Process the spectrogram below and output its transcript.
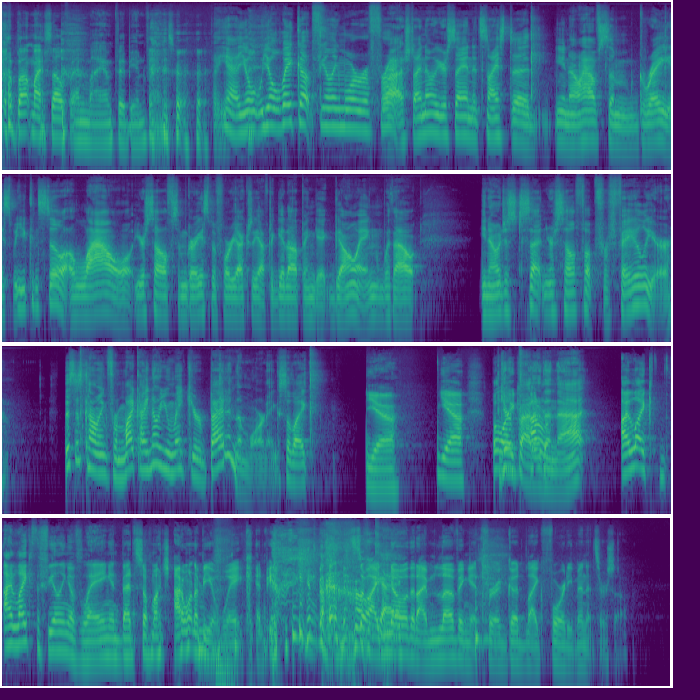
About myself and my amphibian friends. but yeah, you'll you'll wake up feeling more refreshed. I know you're saying it's nice to you know have some grace, but you can still allow yourself some grace before you actually have to get up and get going without you know just setting yourself up for failure. This is coming from Mike. I know you make your bed in the morning, so like Yeah. Yeah. But you're like better than that. I like I like the feeling of laying in bed so much. I want to be awake and be in bed, so Okay. I know that I'm loving it for a good like 40 minutes or so.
